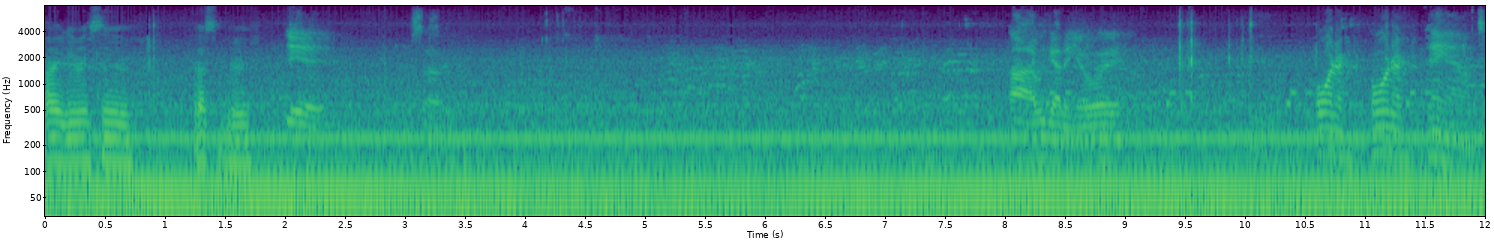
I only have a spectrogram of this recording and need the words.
I ain't even seen him. That's me. Yeah. Sorry. Alright, we got in your way. Corner, corner. Damn, it's.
